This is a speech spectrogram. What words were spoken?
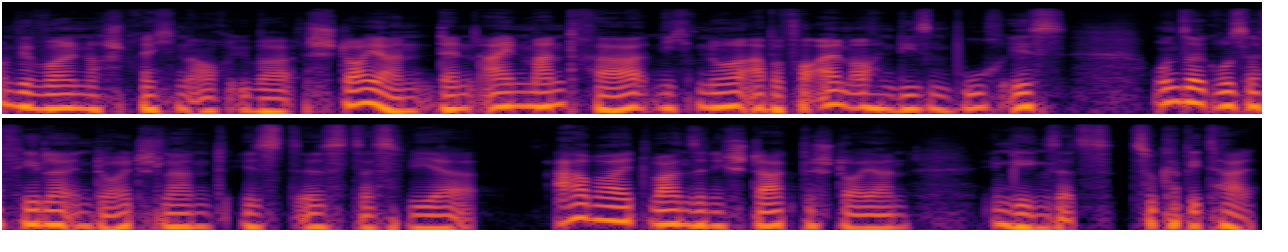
und wir wollen noch sprechen auch über Steuern. Denn ein Mantra, nicht nur, aber vor allem auch in diesem Buch ist, unser großer Fehler in Deutschland ist es, dass wir Arbeit wahnsinnig stark besteuern im Gegensatz zu Kapital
